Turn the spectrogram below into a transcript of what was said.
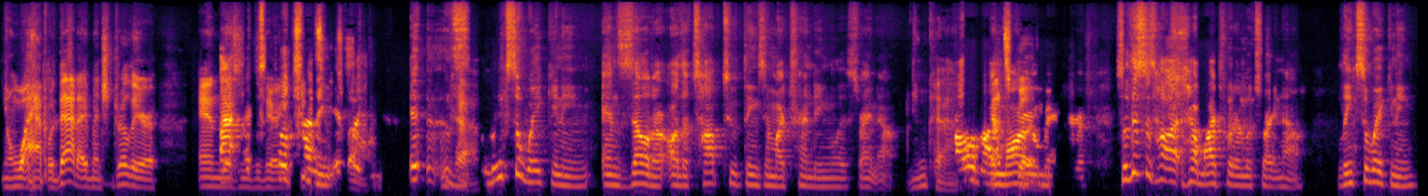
you know what happened with that I mentioned earlier, and this Uh, is very still trending. It's like it, Okay. Link's Awakening and Zelda are the top two things in my trending list right now, okay. followed by That's Mario. Maker. So this is how how my Twitter looks right now: Link's Awakening,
